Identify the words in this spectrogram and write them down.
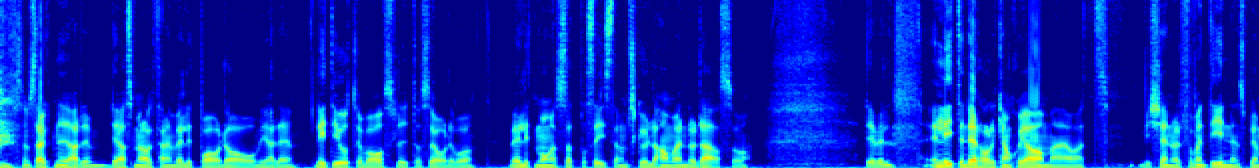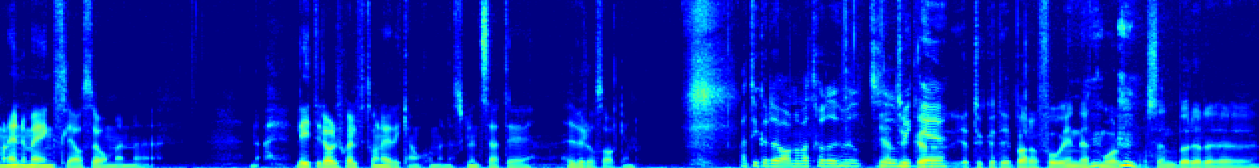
som sagt nu hade deras målvakt en väldigt bra dag och vi hade lite otur vid avslut och så. Det var väldigt många som satt precis där de skulle. Han var ändå där så det är väl en liten del har det kanske att göra med och att vi känner väl, får vi inte in den så blir man ännu mer ängslig och så men äh, nej, lite dåligt självförtroende är det kanske men jag skulle inte säga att det är huvudorsaken. Vad tycker du Arne? Vad tror du? Hur, hur jag, tycker, mycket... jag tycker det är bara att få in ett mål och sen börjar det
